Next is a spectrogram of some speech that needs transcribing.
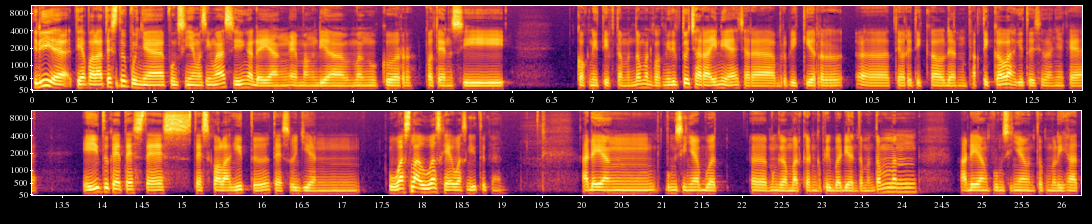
Jadi ya tiap alat tes tuh punya fungsinya masing-masing. Ada yang emang dia mengukur potensi kognitif teman-teman. Kognitif tuh cara ini ya, cara berpikir uh, teoretikal dan praktikal lah gitu istilahnya kayak ya itu kayak tes tes tes sekolah gitu, tes ujian uas lah uas kayak uas gitu kan. Ada yang fungsinya buat uh, menggambarkan kepribadian teman-teman, ada yang fungsinya untuk melihat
